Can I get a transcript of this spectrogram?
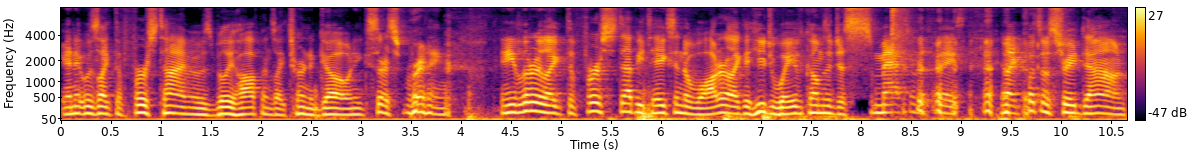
And it was like the first time it was Billy Hoffman's like turn to go, and he starts sprinting. And he literally like the first step he takes into water, like a huge wave comes and just smacks him in the face and like puts him straight down.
